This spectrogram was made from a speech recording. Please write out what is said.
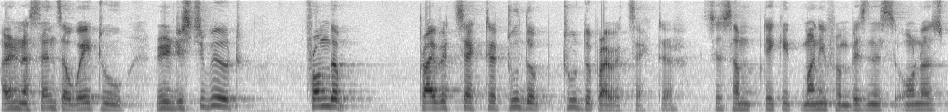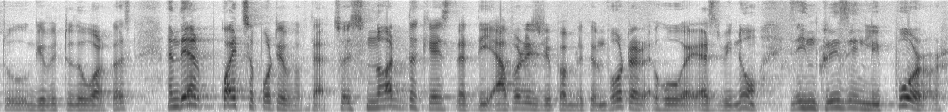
are in a sense a way to redistribute from the private sector to the to the private sector. So some take it money from business owners to give it to the workers, and they are quite supportive of that. So it's not the case that the average Republican voter, who, as we know, is increasingly poorer,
